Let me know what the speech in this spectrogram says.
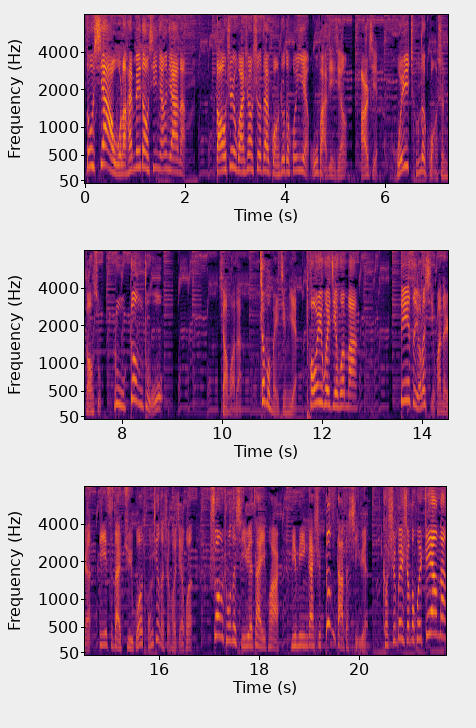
都下午了还没到新娘家呢，导致晚上设在广州的婚宴无法进行，而且回程的广深高速路更堵。小伙子这么没经验，头一回结婚吧？第一次有了喜欢的人，第一次在举国同庆的时候结婚，双重的喜悦在一块儿，明明应该是更大的喜悦，可是为什么会这样呢？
